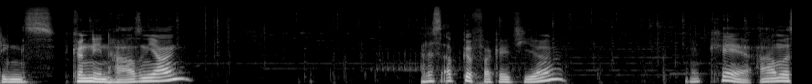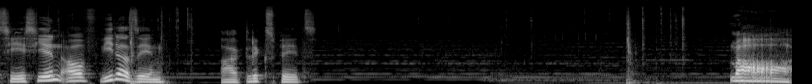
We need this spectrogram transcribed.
Dings. Können den Hasen jagen. Alles abgefackelt hier. Okay, armes Häschen, auf Wiedersehen. Ah, Glückspilz. Oh.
